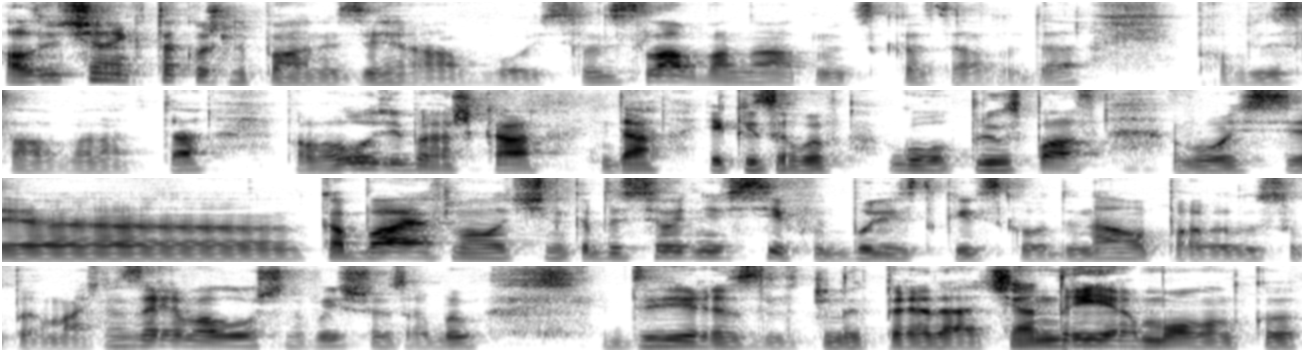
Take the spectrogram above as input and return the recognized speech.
Але Вівчаренко також непогано зіграв. Ось. Владислав Ванат, ми сказали, да? Про Владислава Ванат, да? про Володю Брашка, да? який зробив гол плюс пас. Ось е- Кабаєв молодчинка. До сьогодні всі футболісти київського Динамо провели суперматч. Назарій Волошин вийшов, зробив дві результативних передачі. Андрій Ярмоленко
